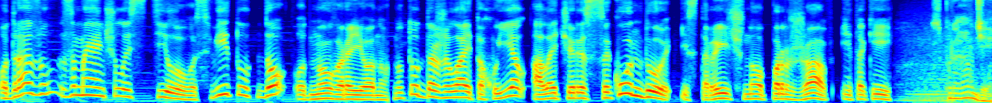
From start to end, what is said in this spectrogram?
одразу зменшилось з цілого світу до одного району. Ну тут даже Лайт охуєл, але через секунду історично поржав і такий. Справді.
